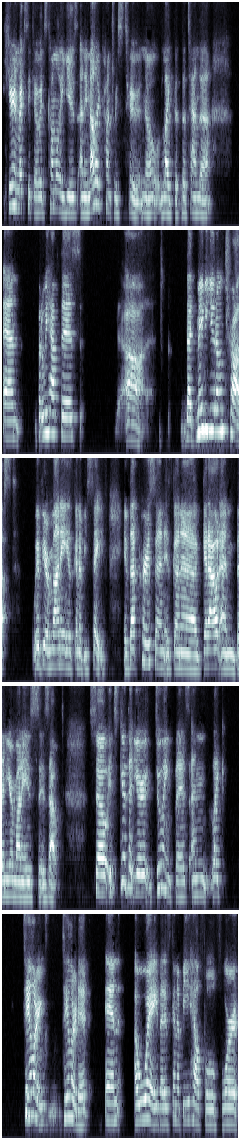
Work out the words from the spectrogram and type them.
here in Mexico it's commonly used, and in other countries too. You know, like the, the tanda, and but we have this. Uh, that maybe you don't trust if your money is going to be safe. If that person is going to get out and then your money is, is out. So it's good that you're doing this and like tailoring tailored it in a way that is going to be helpful for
